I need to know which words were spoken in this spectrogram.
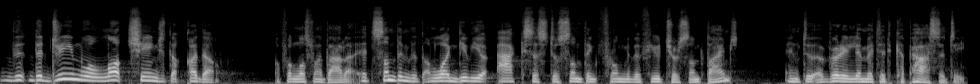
the, the dream will not change the qadr of Allah subhanahu wa ta'ala. It's something that Allah give you access to something from the future sometimes into a very limited capacity.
